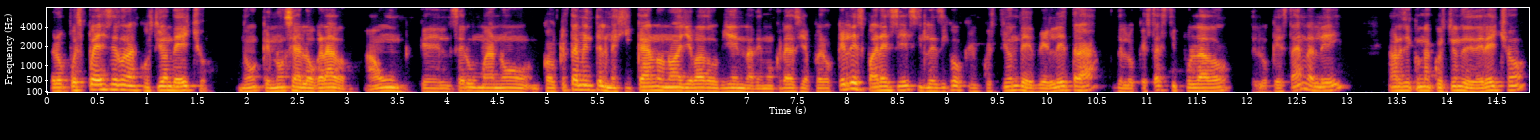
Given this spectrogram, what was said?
pero pues puede ser una cuestión de hecho, ¿no? Que no se ha logrado aún, que el ser humano, concretamente el mexicano, no ha llevado bien la democracia, pero ¿qué les parece si les digo que en cuestión de, de letra, de lo que está estipulado, de lo que está en la ley, ahora sí que una cuestión de derecho,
